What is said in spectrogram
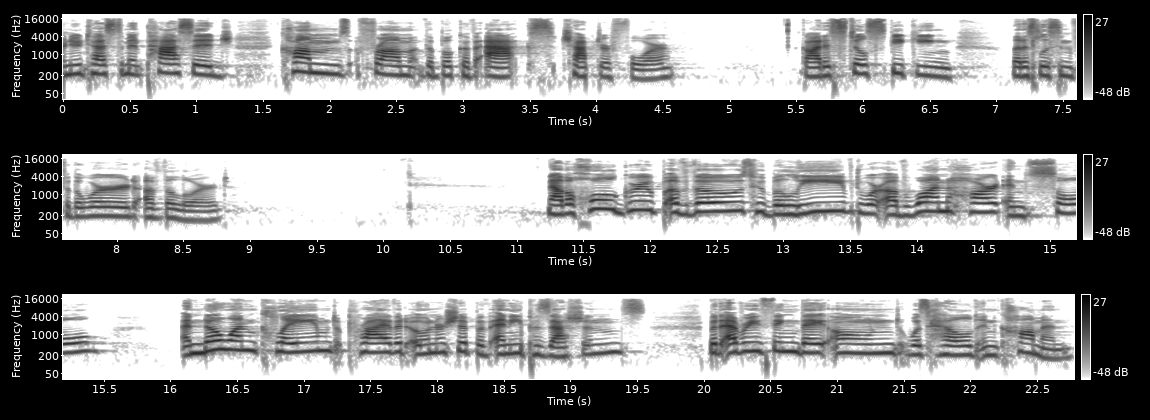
Our New Testament passage comes from the book of Acts, chapter 4. God is still speaking. Let us listen for the word of the Lord. Now, the whole group of those who believed were of one heart and soul, and no one claimed private ownership of any possessions, but everything they owned was held in common.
